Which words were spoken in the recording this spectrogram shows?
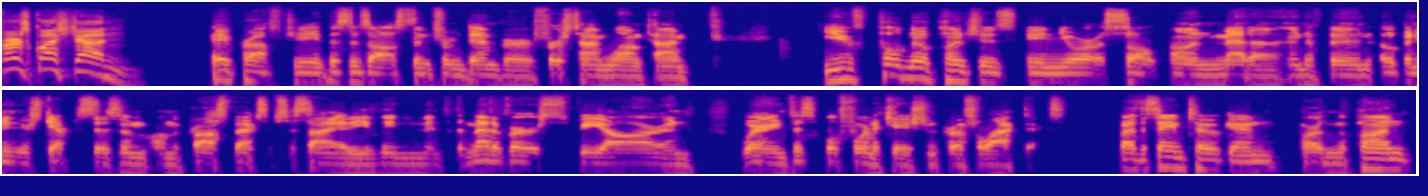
First question. Hey, Prof G. This is Austin from Denver. First time, long time. You've pulled no punches in your assault on Meta and have been open in your skepticism on the prospects of society leaning into the metaverse, VR, and wearing visible fornication prophylactics. By the same token, pardon the pun,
